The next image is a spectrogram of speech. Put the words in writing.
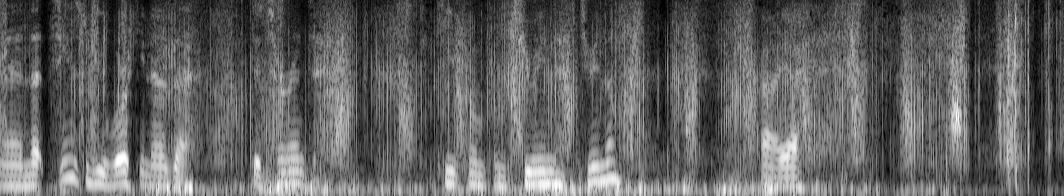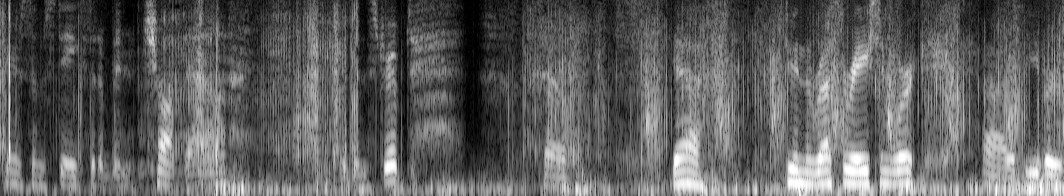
and that seems to be working as a deterrent to keep them from chewing chewing them. Ah, yeah. Here's some stakes that have been chopped down. They've been stripped. So, yeah, doing the restoration work. Uh, the beavers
